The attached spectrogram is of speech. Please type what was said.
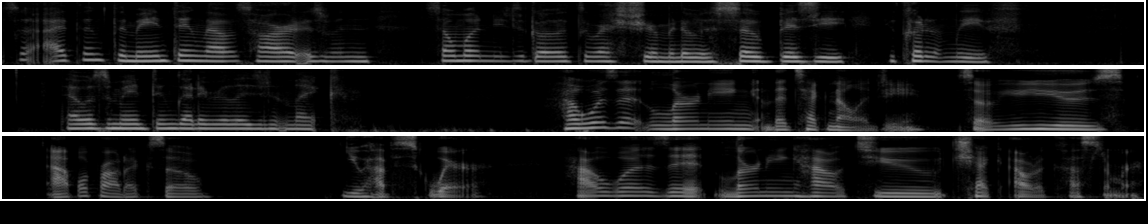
So I think the main thing that was hard is when someone needed to go to the restroom and it was so busy you couldn't leave. That was the main thing that I really didn't like. How was it learning the technology? So you use Apple products, so you have Square. How was it learning how to check out a customer?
